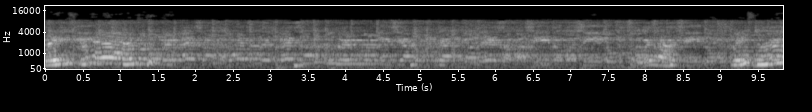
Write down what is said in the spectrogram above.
Raise your hand. yeah. Raise the roof.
